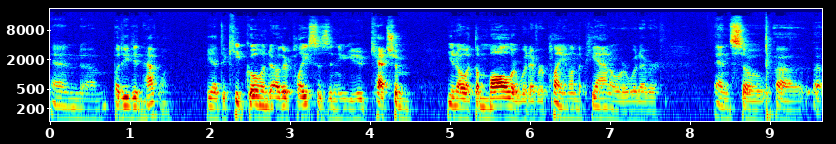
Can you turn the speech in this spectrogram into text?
and um, but he didn't have one. He had to keep going to other places, and you, you'd catch him, you know, at the mall or whatever, playing on the piano or whatever. And so uh, uh,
